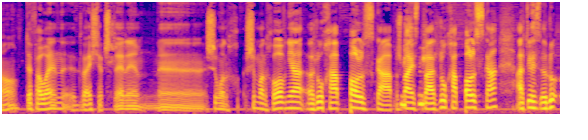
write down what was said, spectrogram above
No, TVN 24, e, Szymon, Szymon Hołownia, Rucha Polska. Proszę Państwa, Rucha Polska, a tu jest ru,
